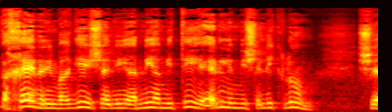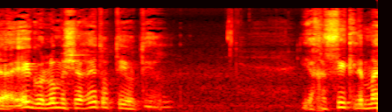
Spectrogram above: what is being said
לכן אני מרגיש שאני אני אמיתי, אין לי משלי כלום, שהאגו לא משרת אותי יותר. יחסית למה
